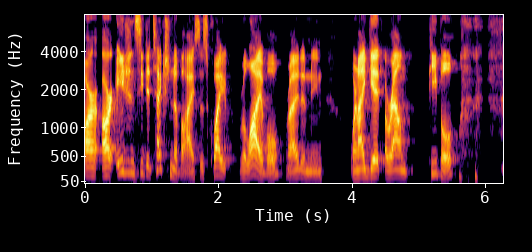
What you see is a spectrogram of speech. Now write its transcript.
our our agency detection device is quite reliable, right? I mean, when I get around people,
